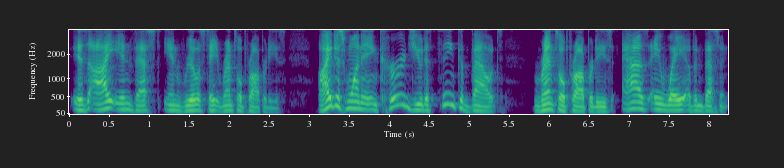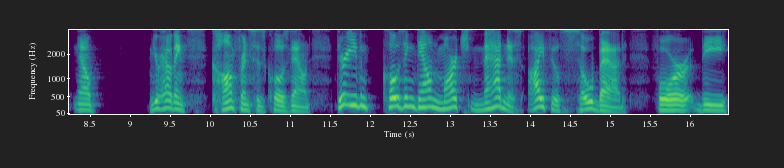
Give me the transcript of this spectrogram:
is I invest in real estate rental properties. I just want to encourage you to think about rental properties as a way of investment. Now, you're having conferences closed down. They're even closing down March Madness. I feel so bad for the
